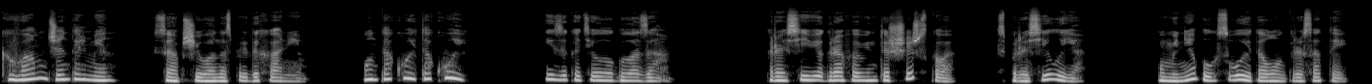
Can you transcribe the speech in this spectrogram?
«К вам, джентльмен», сообщила она с придыханием. «Он такой, такой!» И закатила глаза. «Красивее графа Винтерширского?» спросила я. У меня был свой эталон красоты,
